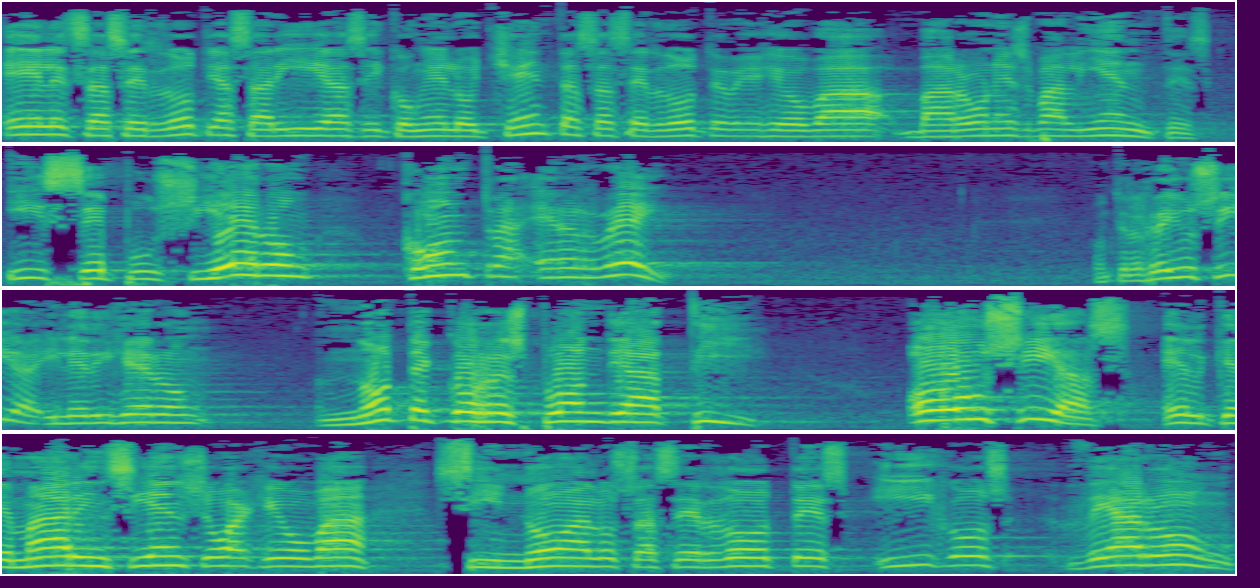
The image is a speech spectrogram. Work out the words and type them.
él el sacerdote Azarías y con él ochenta sacerdotes de Jehová, varones valientes, y se pusieron contra el rey, contra el rey Usía, y le dijeron, no te corresponde a ti, oh Usías, el quemar incienso a Jehová, sino a los sacerdotes, hijos de Aarón,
